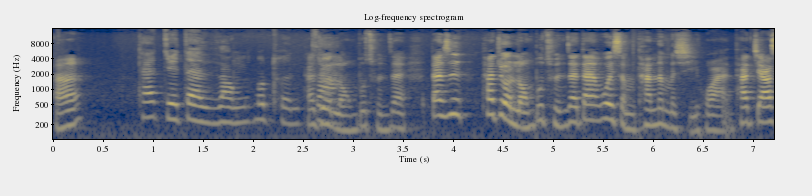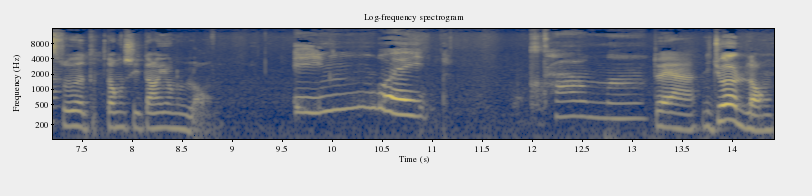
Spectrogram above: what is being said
啊？他觉得龙不存在，他觉得龙不存在，但是他觉得龙不存在，但为什么他那么喜欢？他家所有的东西都要用龙。因为他吗？对啊，你觉得龙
